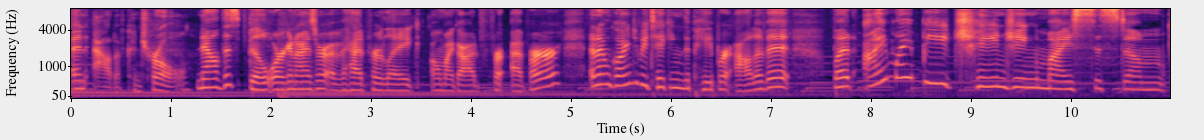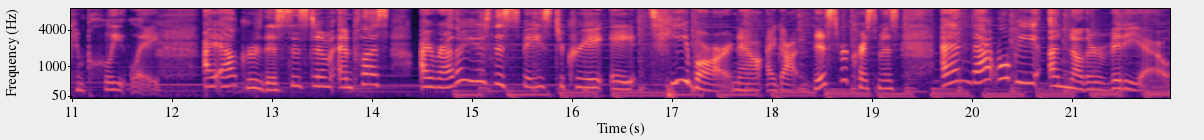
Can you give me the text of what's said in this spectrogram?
and out of control. Now, this bill organizer I've had for like, oh my God, forever. And I'm going to be taking the paper out of it, but I might be changing my system completely. I outgrew this system, and plus, I rather use this space to create a tea bar. Now, I got this for Christmas, and that will be another video.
